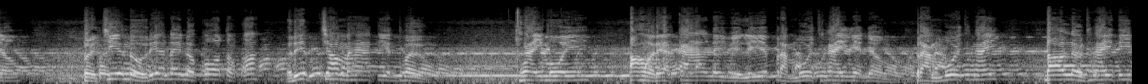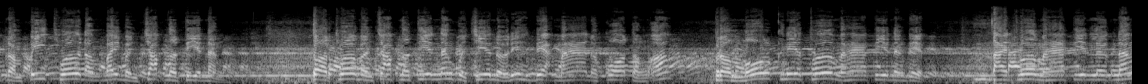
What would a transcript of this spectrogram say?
ញោមប្រជានរាជនៃនគរទាំងអស់រៀបចំមហាទានធ្វើថ្ងៃមួយអស់វរៈកាលនៃវេលា6ថ្ងៃញាតិញោម6ថ្ងៃ ដល់នៅថ្ងៃទី7ធ្វើដើម្បីបញ្ចប់នៅទានហ្នឹងតើធ្វើបញ្ចប់នៅទានហ្នឹងប្រជានរាជអ្នកមហានគរទាំងអស់ប្រមូលគ្នាធ្វើមហាទានហ្នឹងទៀតតែធ្វើមហាទានលើកហ្នឹង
